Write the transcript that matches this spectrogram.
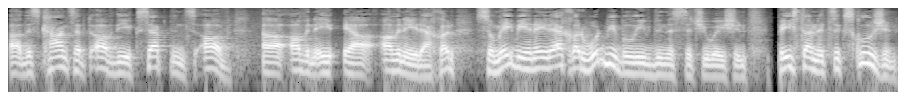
uh, this concept of the acceptance of uh, of an uh, of an Eid Echad. So maybe an Eid Echad would be believed in this situation based on its exclusion.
